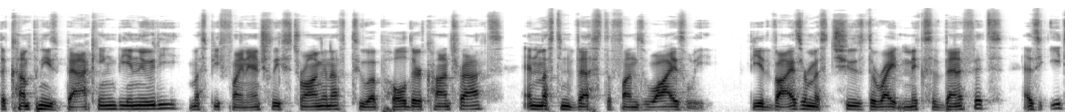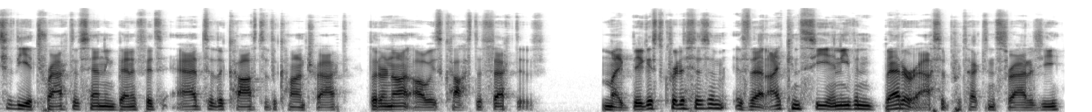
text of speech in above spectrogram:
The companies backing the annuity must be financially strong enough to uphold their contracts and must invest the funds wisely. The advisor must choose the right mix of benefits, as each of the attractive sounding benefits add to the cost of the contract, but are not always cost effective. My biggest criticism is that I can see an even better asset protection strategy,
